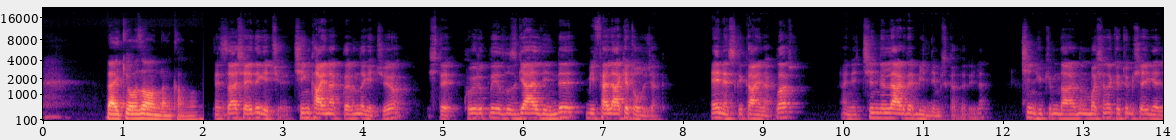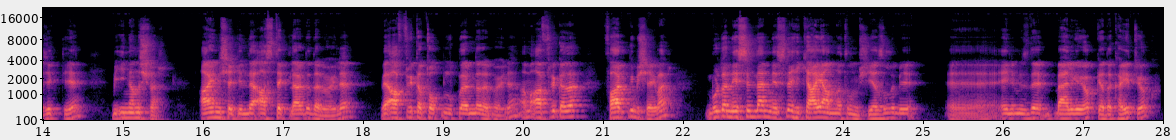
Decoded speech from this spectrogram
Belki o zamandan kalmadı. Mesela şeyde geçiyor. Çin kaynaklarında geçiyor. İşte kuyruklu yıldız geldiğinde bir felaket olacak. En eski kaynaklar hani Çinlilerde bildiğimiz kadarıyla. Çin hükümdarının başına kötü bir şey gelecek diye bir inanış var. Aynı şekilde Azteklerde de böyle ve Afrika topluluklarında da böyle. Ama Afrika'da farklı bir şey var. Burada nesilden nesile hikaye anlatılmış. Yazılı bir e, elimizde belge yok ya da kayıt yok.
